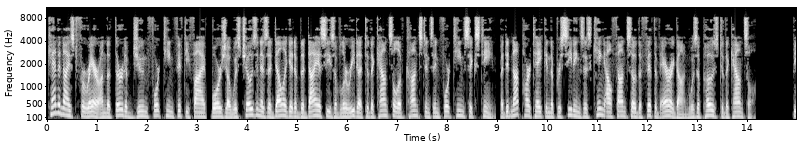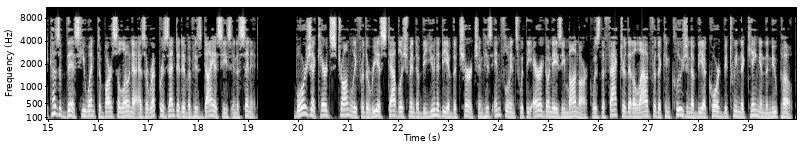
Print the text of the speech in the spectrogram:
Canonized Ferrer on 3 June 1455, Borgia was chosen as a delegate of the Diocese of Lerida to the Council of Constance in 1416, but did not partake in the proceedings as King Alfonso V of Aragon was opposed to the council. Because of this he went to Barcelona as a representative of his diocese in a synod. Borgia cared strongly for the re-establishment of the unity of the Church and his influence with the Aragonese monarch was the factor that allowed for the conclusion of the accord between the king and the new pope.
